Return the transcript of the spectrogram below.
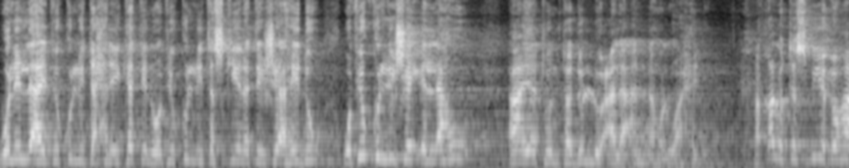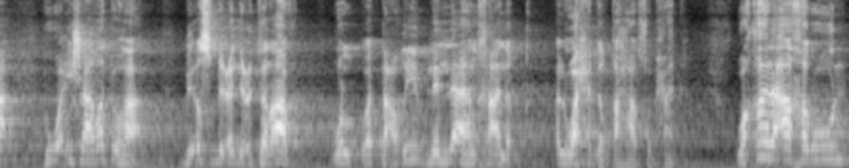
ولله في كل تحريكة وفي كل تسكينة شاهد وفي كل شيء له آية تدل على أنه الواحد. فقالوا تسبيحها هو إشارتها بإصبع الاعتراف والتعظيم لله الخالق الواحد القهار سبحانه. وقال آخرون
